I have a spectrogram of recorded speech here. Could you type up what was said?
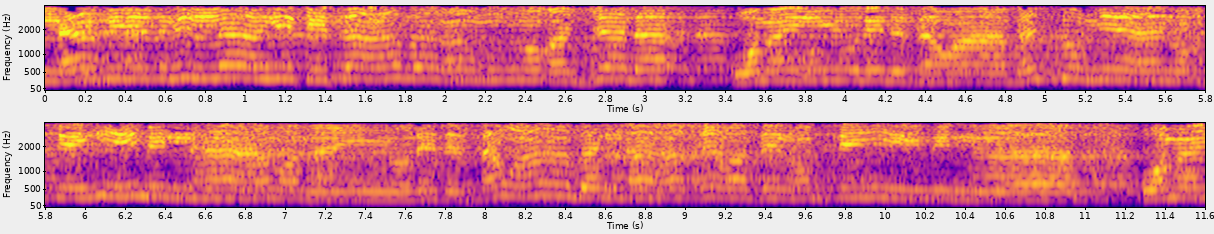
إلا بإذن الله كتابا مؤجلا. ومن يرد ثواب الدنيا نؤته منها ومن يرد ثواب الآخرة نؤته منها. ومن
